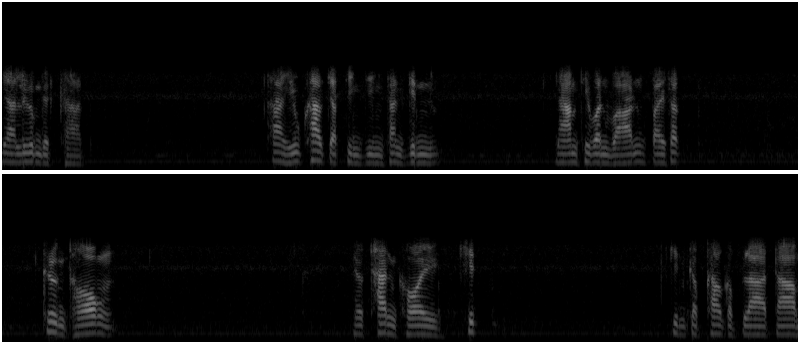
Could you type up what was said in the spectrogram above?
อย่าลืมเด็ดขาด ถ้าหิวข้าวจัดจริง ๆ ท่านกิน น้ำที่หวานหวานๆไปสักครึ่งท้อง แล้วท่านคอยคิด กินกับข้าวกับปลาตาม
